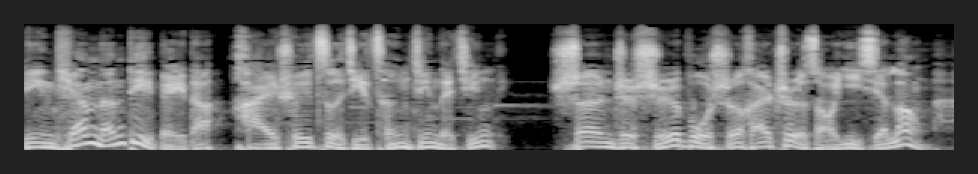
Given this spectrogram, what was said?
并天南地北的海吹自己曾经的经历，甚至时不时还制造一些浪漫，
